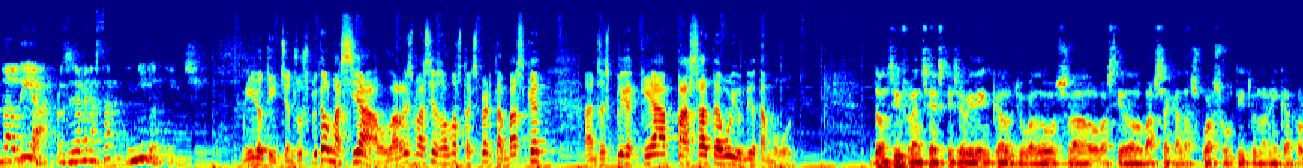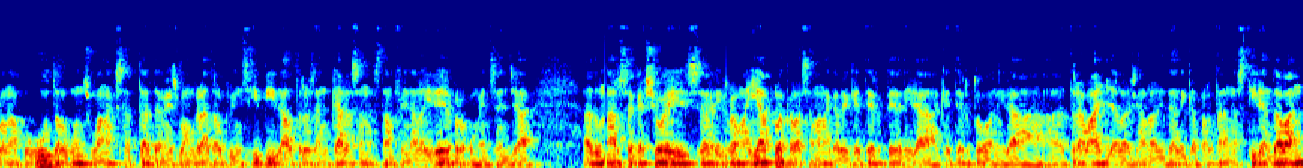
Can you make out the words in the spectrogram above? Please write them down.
del dia, precisament, ha estat Mirotic. Mirotic, ens ho explica el Macià. L'Arres Macià és el nostre expert en bàsquet, ens explica què ha passat avui un dia tan mogut. Doncs sí, Francesc, és evident que els jugadors al vestidor del Barça cadascú ha sortit una mica per on ha pogut, alguns ho han acceptat de més bon grat al principi, d'altres encara se n'estan fent a la idea, però comencen ja a donar-se que això és eh, irremeiable, que la setmana que ve aquest ERTE anirà, aquest ERTO anirà a treball de la Generalitat i que per tant es tira endavant.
